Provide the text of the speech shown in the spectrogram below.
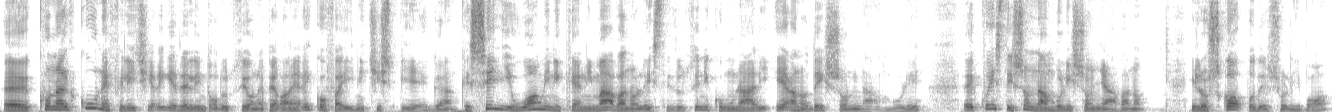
eh, con alcune felici righe dell'introduzione, però, Enrico Faini ci spiega che se gli uomini che animavano le istituzioni comunali erano dei sonnambuli, eh, questi sonnambuli sognavano. E lo scopo del suo libro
